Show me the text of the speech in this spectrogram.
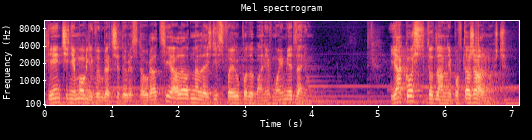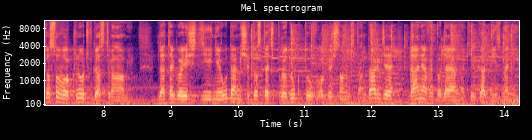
Klienci nie mogli wybrać się do restauracji, ale odnaleźli swoje upodobanie w moim jedzeniu. Jakość to dla mnie powtarzalność. To słowo klucz w gastronomii. Dlatego jeśli nie uda mi się dostać produktu w określonym standardzie, dania wypadają na kilka dni z menu.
